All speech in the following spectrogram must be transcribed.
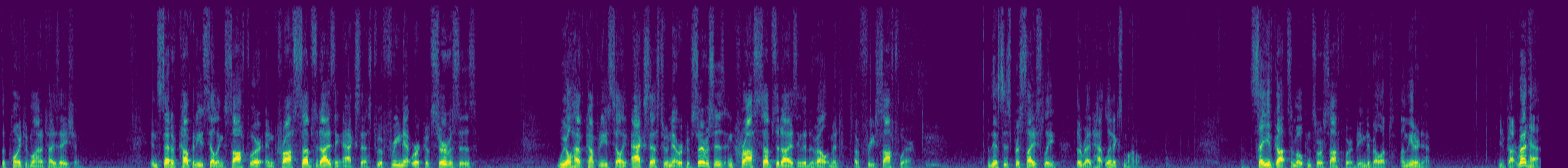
the point of monetization. Instead of companies selling software and cross-subsidizing access to a free network of services, we'll have companies selling access to a network of services and cross-subsidizing the development of free software. This is precisely the Red Hat Linux model. Say you've got some open source software being developed on the internet. You've got Red Hat,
